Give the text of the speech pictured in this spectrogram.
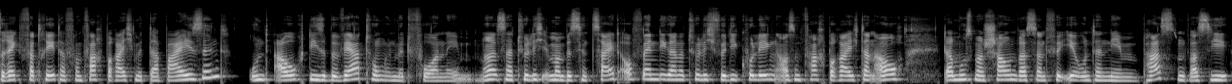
direkt Vertreter vom Fachbereich mit dabei sind und auch diese Bewertungen mit vornehmen. Ne, das ist natürlich immer ein bisschen zeitaufwendiger, natürlich für die Kollegen aus dem Fachbereich dann auch. Da muss man schauen, was dann für ihr Unternehmen passt und was sie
